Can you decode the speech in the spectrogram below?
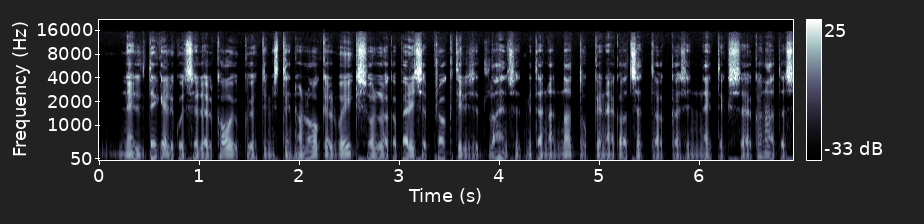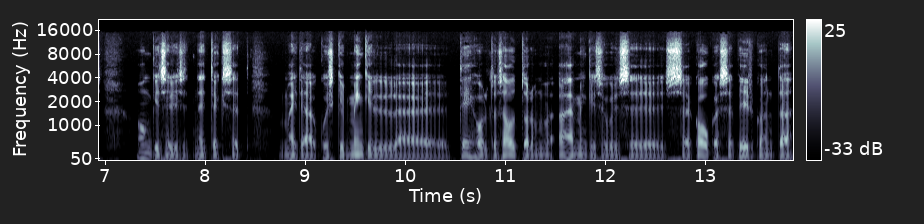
neil tegelikult sellel kaugjuhtimistehnoloogial võiks olla ka päriselt praktilised lahendused, mida nad natukene katsetama hakkasid näiteks Kanadas, ongi sellised näiteks, et ma ei tea, kuskil mingil äh, teehooldusautol on vaja mingisugusesse kaugasse piirkonda,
